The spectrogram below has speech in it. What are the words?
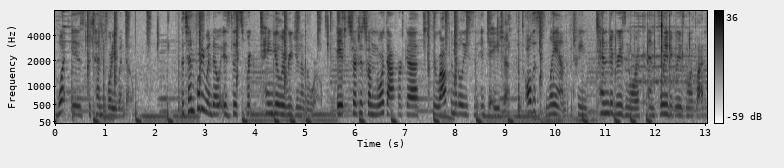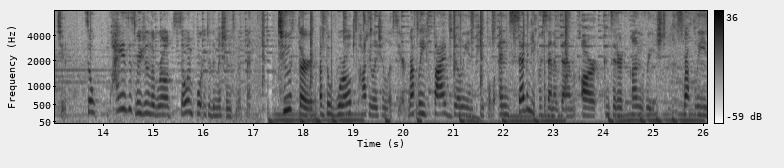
What is the 1040 window? The 1040 window is this rectangular region of the world. It stretches from North Africa throughout the Middle East and into Asia. It's all this land between 10 degrees north and 40 degrees north latitude. So why is this region of the world so important to the missions movement? Two-thirds of the world's population lives here, roughly 5 billion people, and 70% of them are considered unreached, roughly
